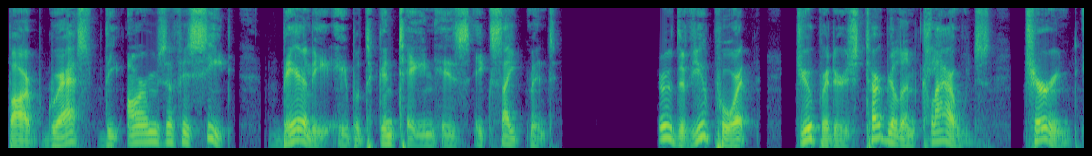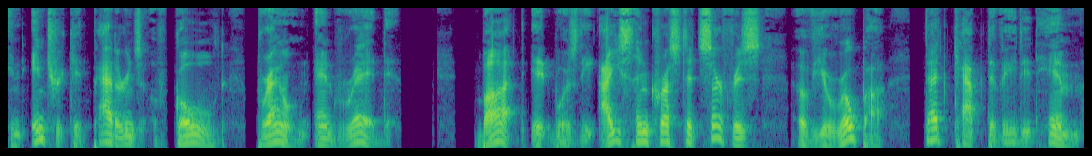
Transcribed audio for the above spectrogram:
Bob grasped the arms of his seat, barely able to contain his excitement. Through the viewport, Jupiter's turbulent clouds churned in intricate patterns of gold, brown, and red. But it was the ice encrusted surface of Europa that captivated him.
